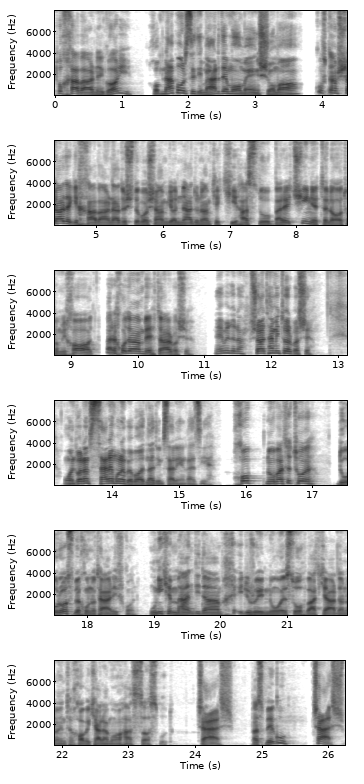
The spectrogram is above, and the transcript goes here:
تو خبرنگاری. خب نپرسیدی مرد مؤمن شما؟ گفتم شاید اگه خبر نداشته باشم یا ندونم که کی هست و برای چی این اطلاعاتو می‌خواد برای خودم بهتر باشه. نمی‌دونم. شاید همینطور باشه. امیدوارم سرمون رو به باد ندیم سر این قضیه. خب نوبت توه درست بخون و تعریف کن. اونی که من دیدم خیلی روی نوع صحبت کردن و انتخاب کلمه ها حساس بود. چشم. پس بگو. چشم.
